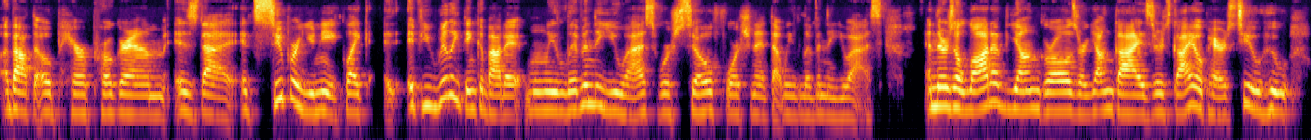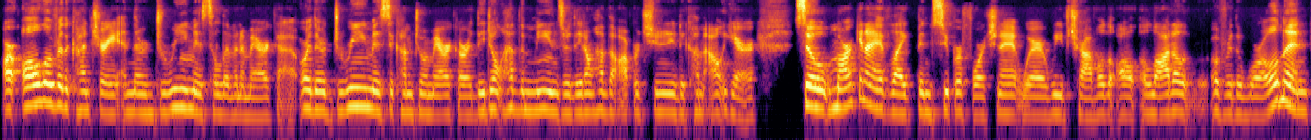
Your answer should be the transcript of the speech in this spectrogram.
about the au pair program is that it's super unique. Like, if you really think about it, when we live in the US, we're so fortunate that we live in the US And there's a lot of young girls or young guys, there's guy au pairs too, who are all over the country and their dream is to live in America or their dream is to come to America or they don't have the means or they don't have the opportunity to come out here. So Mark and I have like been super fortunate where we've traveled all, a lot of, over the world. And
